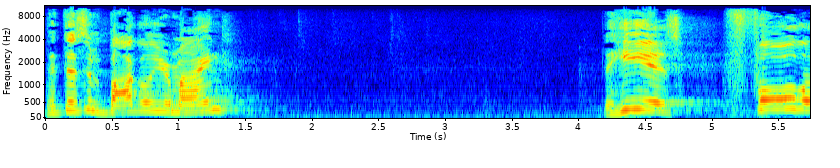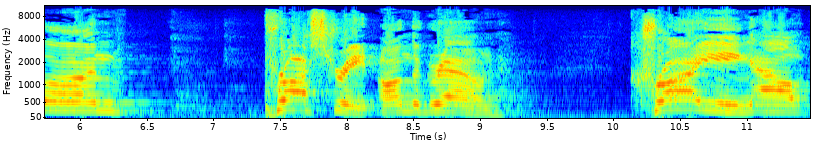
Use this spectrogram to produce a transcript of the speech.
That doesn't boggle your mind? That he is full on prostrate on the ground, crying out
